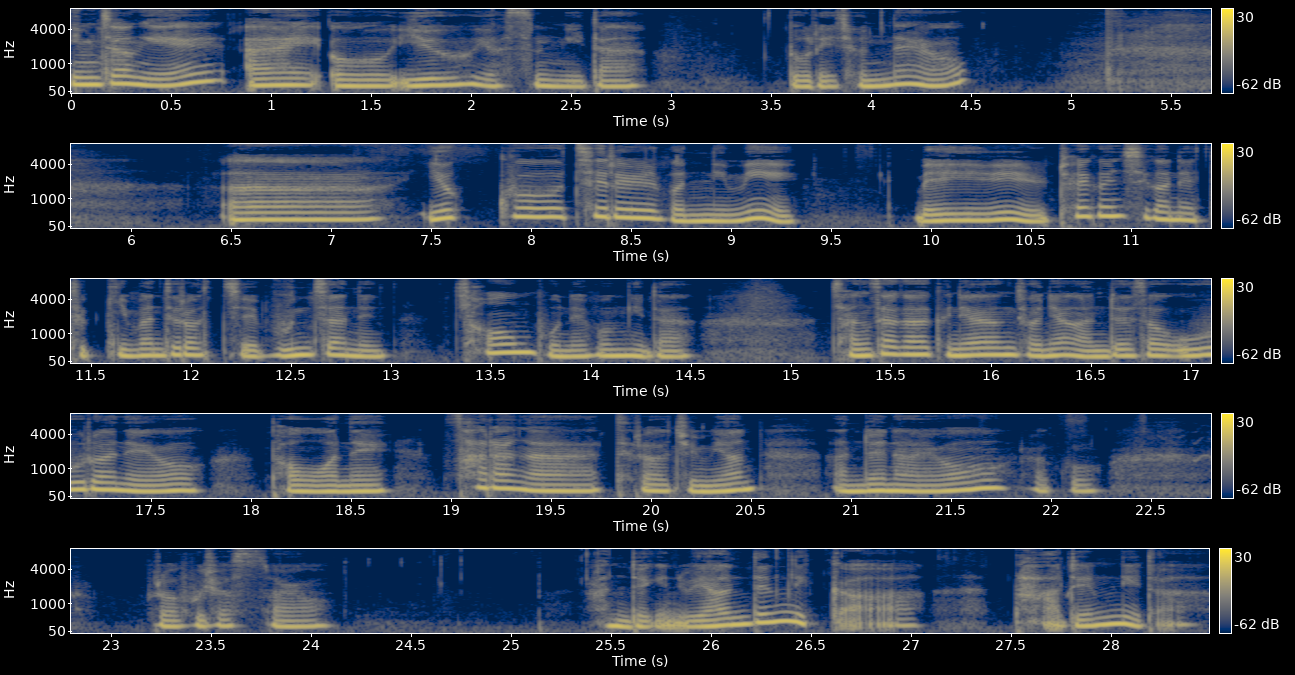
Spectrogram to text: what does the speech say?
임정희의 IOU 였습니다. 노래 좋네요. 아, 6971번님이 매일 퇴근 시간에 듣기만 들었지 문자는 처음 보내봅니다. 장사가 그냥 저냥 안 돼서 우울하네요. 더 원해 사랑아 들어주면 안 되나요? 라고 물어보셨어요. 안 되긴 왜 안 됩니까? 다 됩니다.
